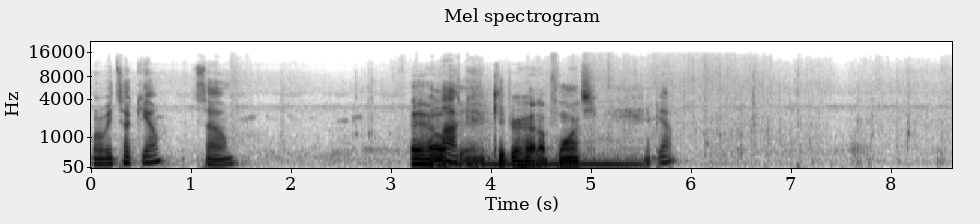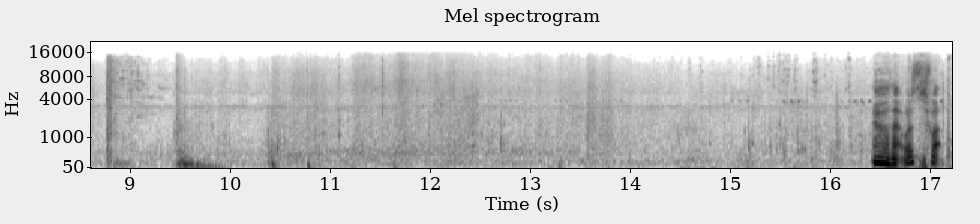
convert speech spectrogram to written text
where we took you. So, Stay luck. healthy. Keep your head up, Florence. yep, yep. Oh, that was fun.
